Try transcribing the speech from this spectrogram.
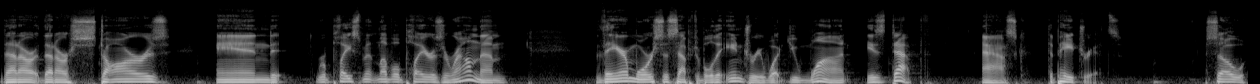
that are that are stars and replacement level players around them, they are more susceptible to injury. What you want is depth. Ask the Patriots. So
